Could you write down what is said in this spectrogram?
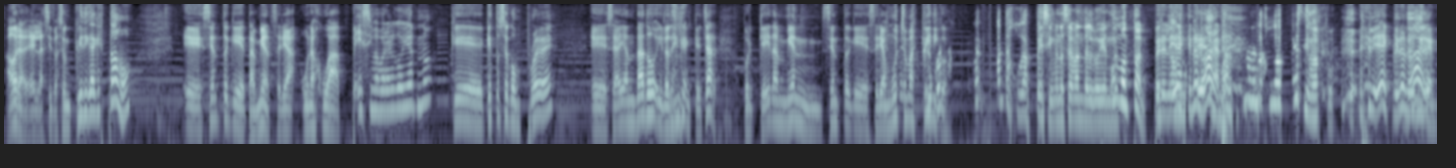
ahora, en la situación crítica que estamos, eh, siento que también sería una jugada pésima para el gobierno que, que esto se compruebe, eh, se hayan datos y lo tengan que echar. Porque ahí también siento que sería mucho más crítico. ¿Cuántas jugadas pésimas no se manda el gobierno? Un montón, pero la idea es que no lo hagan. Pésimas. La idea es que no lo hagan.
